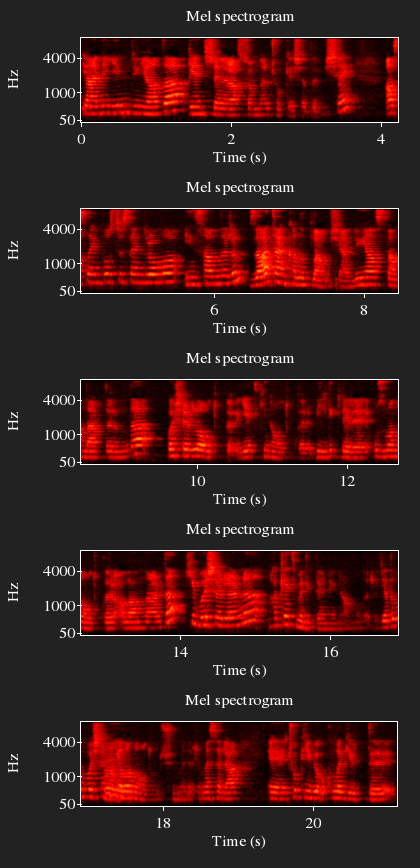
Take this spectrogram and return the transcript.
yani yeni dünyada genç jenerasyonların çok yaşadığı bir şey. Aslında imposter sendromu insanların zaten kanıtlanmış yani dünya standartlarında başarılı oldukları, yetkin oldukları, bildikleri, uzman oldukları alanlarda ki başarılarını hak etmediklerine inanmaları ya da bu başarının Hmm. yalan olduğunu düşünmeleri. Mesela e, çok iyi bir okula girdi,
